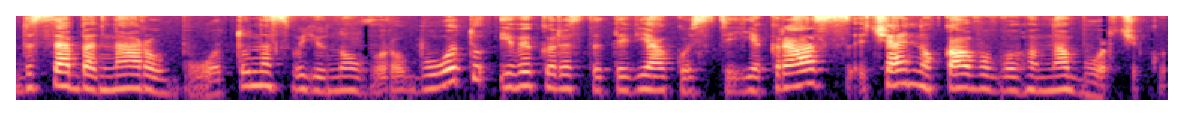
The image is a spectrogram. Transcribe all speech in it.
до себе на роботу, на свою нову роботу і використати в якості якраз чайно-кавового наборчику.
